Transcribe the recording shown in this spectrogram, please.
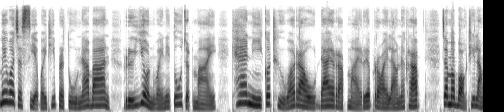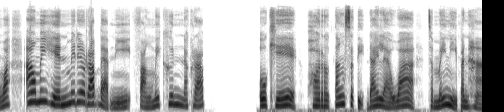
ไม่ว่าจะเสียบไว้ที่ประตูหน้าบ้าน หรือหย่นไว้ในตู้จดหมาย แค่นี้ก็ถือว่าเราได้รับหมายเรียบร้อยแล้วนะครับ จะมาบอกทีหลังว่าอ้าวไม่เห็นไม่ได้รับแบบนี้ฟังไม่ขึ้นนะครับ โอเค พอเราตั้งสติได้แล้วว่าจะไม่หนีปัญหา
